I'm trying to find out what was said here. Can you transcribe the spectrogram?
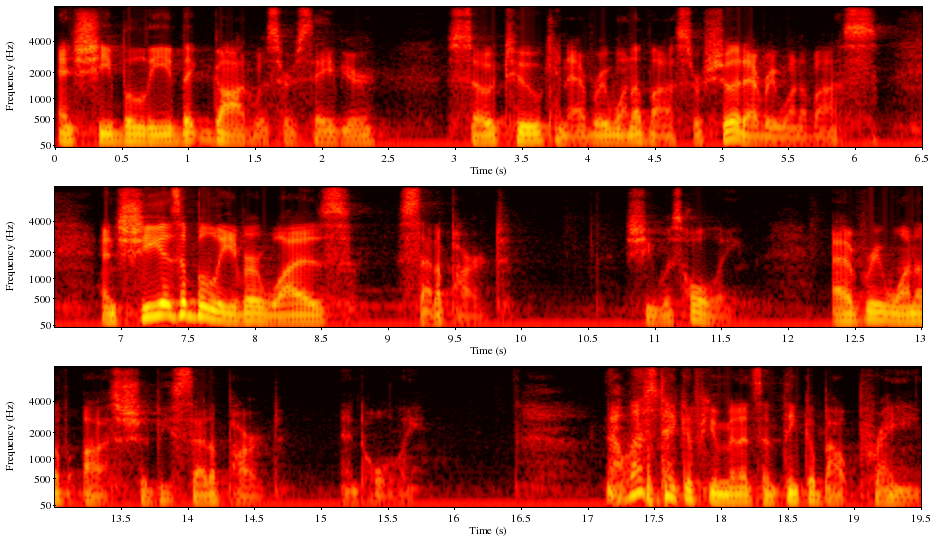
and she believed that God was her Savior. So too can every one of us, or should every one of us. And she, as a believer, was set apart. She was holy. Every one of us should be set apart and holy. Now, let's take a few minutes and think about praying.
